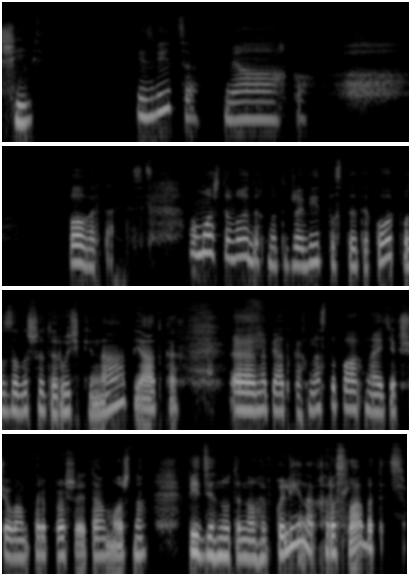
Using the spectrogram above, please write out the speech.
Шість. І звідси м'яко. Повертайтеся. Ви можете видихнути, вже відпустити корпус, залишити ручки на п'ятках, е, на п'ятках, на стопах, навіть якщо вам перепрошую, там можна підзігнути ноги в колінах, розслабитись.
